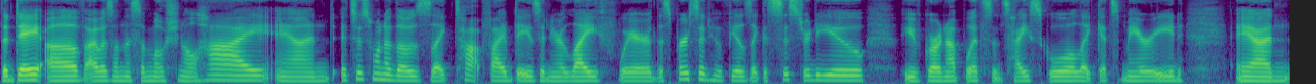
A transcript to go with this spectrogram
The day of, I was on this emotional high, and it's just one of those like top five days in your life where this person who feels like a sister to you, who you've grown up with since high school, like gets married and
